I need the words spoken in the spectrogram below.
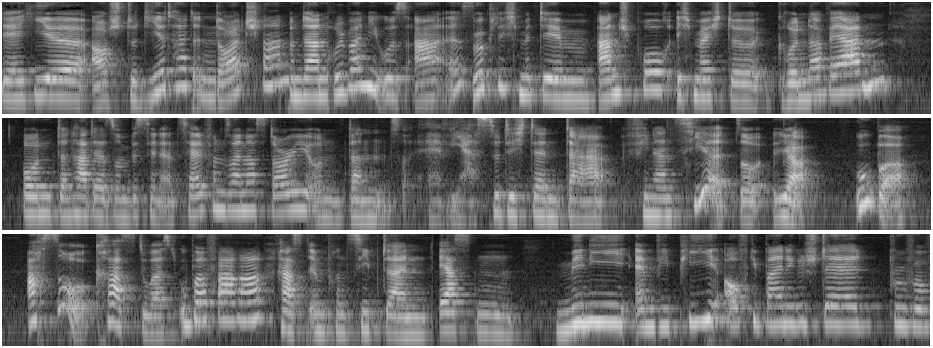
der hier auch studiert hat in Deutschland und dann rüber in die USA ist, wirklich mit dem Anspruch, ich möchte Gründer werden. Und dann hat er so ein bisschen erzählt von seiner Story und dann so, äh, wie hast du dich denn da finanziert? So, ja, Uber. Ach so, krass, du warst Uber-Fahrer, hast im Prinzip deinen ersten Mini-MVP auf die Beine gestellt, Proof of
